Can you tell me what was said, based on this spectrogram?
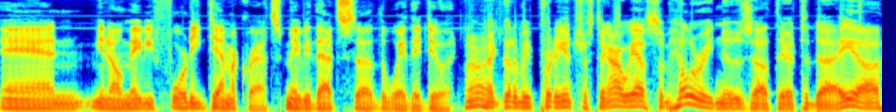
and you know maybe 40 Democrats. Maybe that's uh, the way they do it. All right, going to be pretty interesting. All right, we have some Hillary news out there today. Uh,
